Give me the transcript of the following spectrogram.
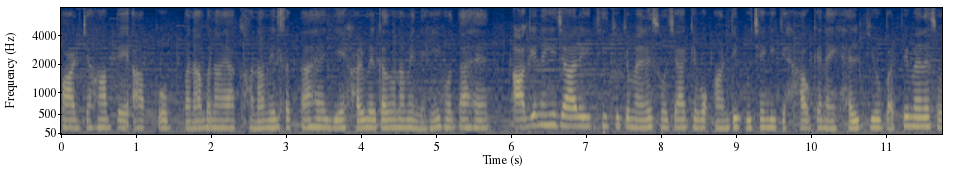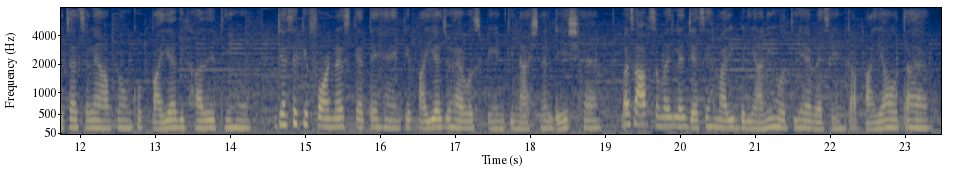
पार्ट जहाँ पे आपको बना बनाया खाना मिल सकता है। ये हर मिर्काजोना में नहीं होता है। आगे नहीं जा रही थी क्योंकि मैंने सोचा कि वो आंटी पूछेंगी कि how can I help you but फिर मैंने सोचा, चलें, आप लोगों को पाया दिखा देती हूँ। जैसे कि फॉरनर्स कहते हैं कि पाया जो है वो स्पेन की नेशनल डिश है। बस आप समझ लें, जैसे हमारी बिरयानी होती है, वैसे इनका पाया होता है।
